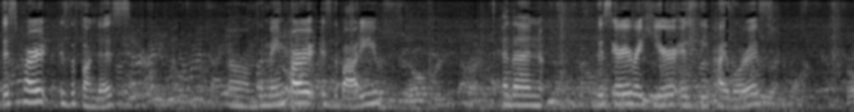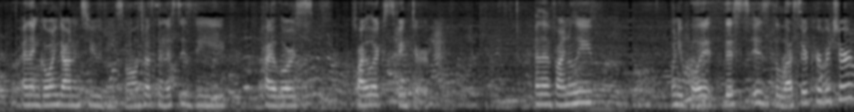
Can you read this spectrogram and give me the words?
this part is the fundus. Um, the main part is the body, and then this area right here is the pylorus, and then going down into the small intestine, this is the pylorus, pyloric sphincter, and then finally, when you pull it, this is the lesser curvature,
